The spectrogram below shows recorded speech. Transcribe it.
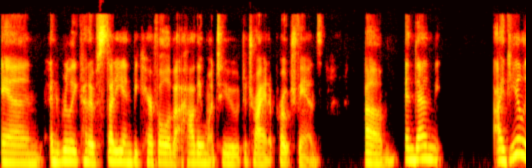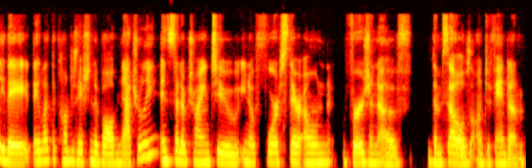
and and really kind of study and be careful about how they want to to try and approach fans um, and then ideally they they let the conversation evolve naturally instead of trying to you know force their own version of themselves onto fandom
